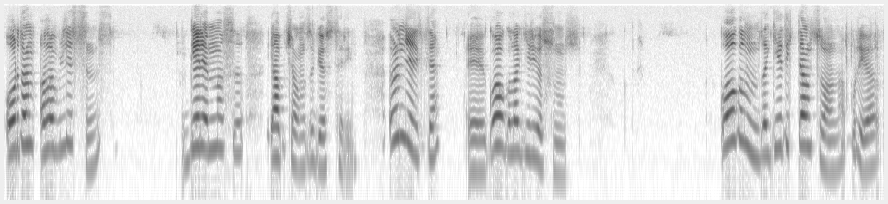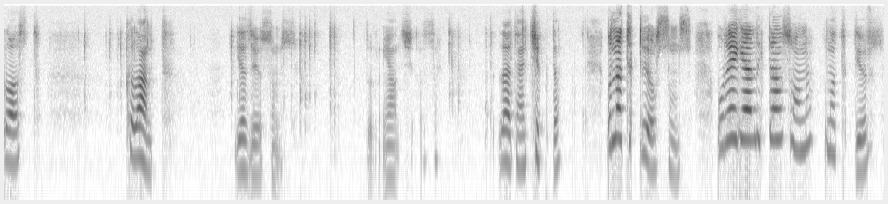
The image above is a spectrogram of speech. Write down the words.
Oradan alabilirsiniz. Gelin nasıl yapacağınızı göstereyim. Öncelikle e, Google'a giriyorsunuz. Google'unuza girdikten sonra buraya Rust Client yazıyorsunuz. Durun yanlış yazdım. Zaten çıktı. Buna tıklıyorsunuz. Buraya geldikten sonra buna tıklıyoruz.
